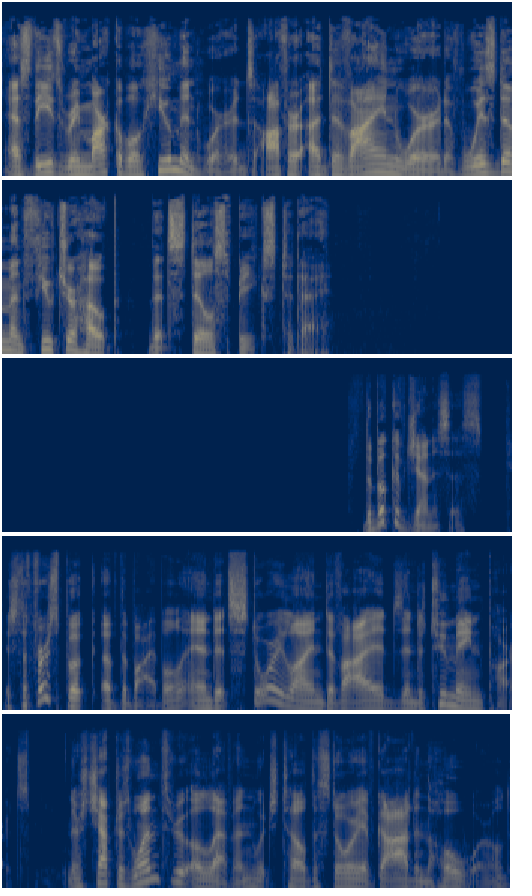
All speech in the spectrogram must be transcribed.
as these remarkable human words offer a divine word of wisdom and future hope that still speaks today. The book of Genesis is the first book of the Bible, and its storyline divides into two main parts there's chapters 1 through 11, which tell the story of God and the whole world.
